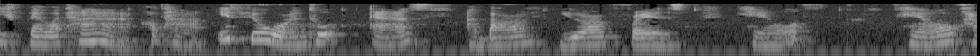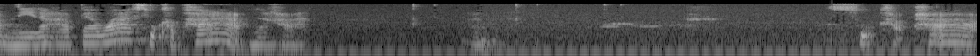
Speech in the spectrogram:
if แปลว่าถ้าเขาถาม if you want to ask about your friend's health health คำนี้นะคะ แปลว่าสุขภาพนะคะ สุขภาพ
